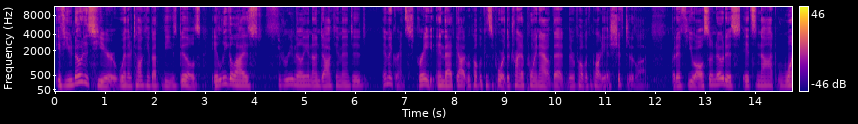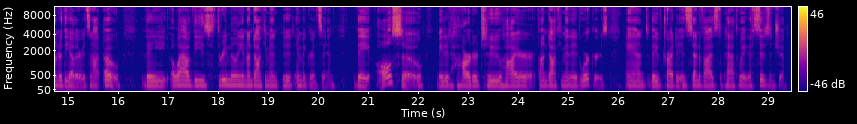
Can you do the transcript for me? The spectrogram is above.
if you notice here when they're talking about these bills, it legalized 3 million undocumented immigrants. Great. And that got Republican support. They're trying to point out that the Republican Party has shifted a lot. But if you also notice, it's not one or the other. It's not, oh, they allowed these 3 million undocumented immigrants in. They also made it harder to hire undocumented workers. And they've tried to incentivize the pathway to citizenship.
